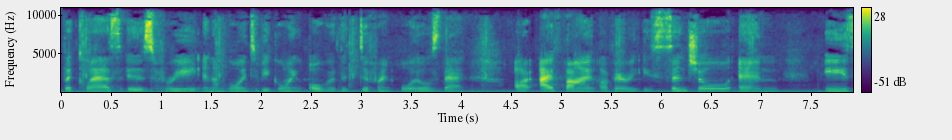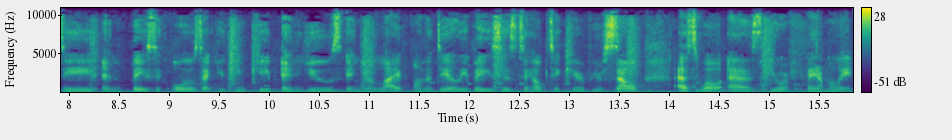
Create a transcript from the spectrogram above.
The class is free, and I'm going to be going over the different oils that are I find are very essential and easy and basic oils that you can keep and use in your life on a daily basis to help take care of yourself as well as your family.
